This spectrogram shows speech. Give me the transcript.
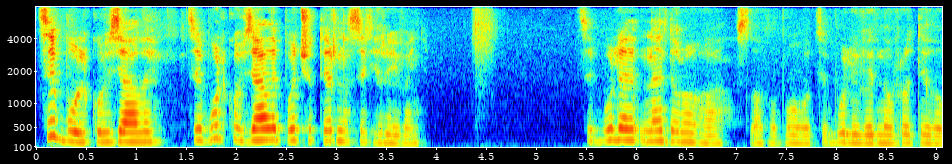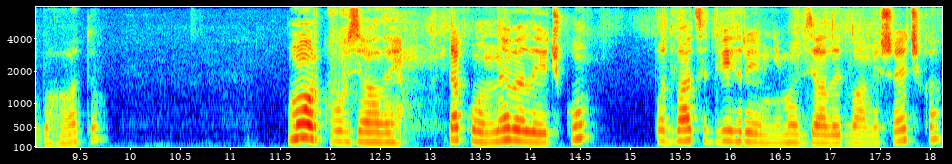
Цибульку взяли. Цибульку взяли по 14 гривень. Цибуля недорога, слава Богу. Цибулі, видно, вродило багато. Моркву взяли таку невеличку, по 22 гривні. Ми взяли два мішечка,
